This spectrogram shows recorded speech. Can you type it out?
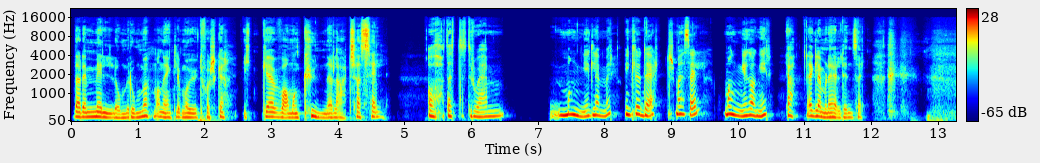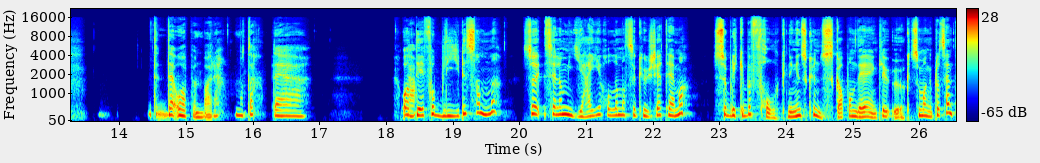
Det er det mellomrommet man egentlig må utforske, ikke hva man kunne lært seg selv. Åh, dette tror jeg mange glemmer, inkludert meg selv, mange ganger. Ja, jeg glemmer det hele tiden selv. det, det åpenbare, på en måte. Det Og at ja. det forblir det samme. Så selv om jeg holder masse kurs i et tema, så blir ikke befolkningens kunnskap om det egentlig økt så mange prosent.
